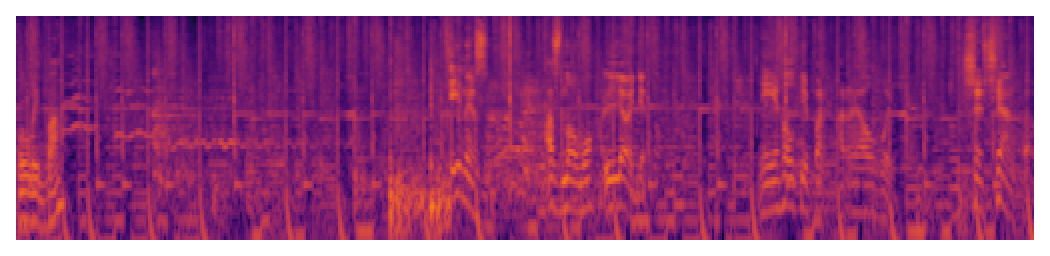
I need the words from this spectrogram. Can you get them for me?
Либа. І. А знову Льодін. І голкіпер реагує. Шевченко.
